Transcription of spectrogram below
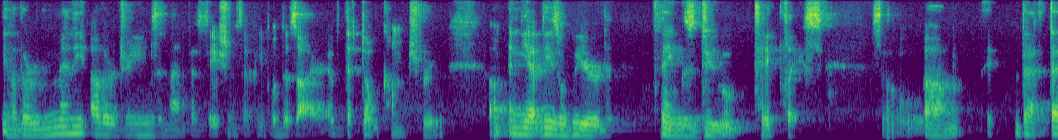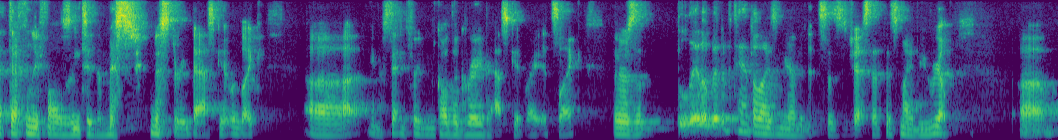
you know, there are many other dreams and manifestations that people desire that don't come true. Um, and yet these weird things do take place. So um, that, that definitely falls into the mystery basket or like, uh, you know, Stanton Friedman called the gray basket, right? It's like there's a little bit of tantalizing evidence to suggest that this might be real, uh,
